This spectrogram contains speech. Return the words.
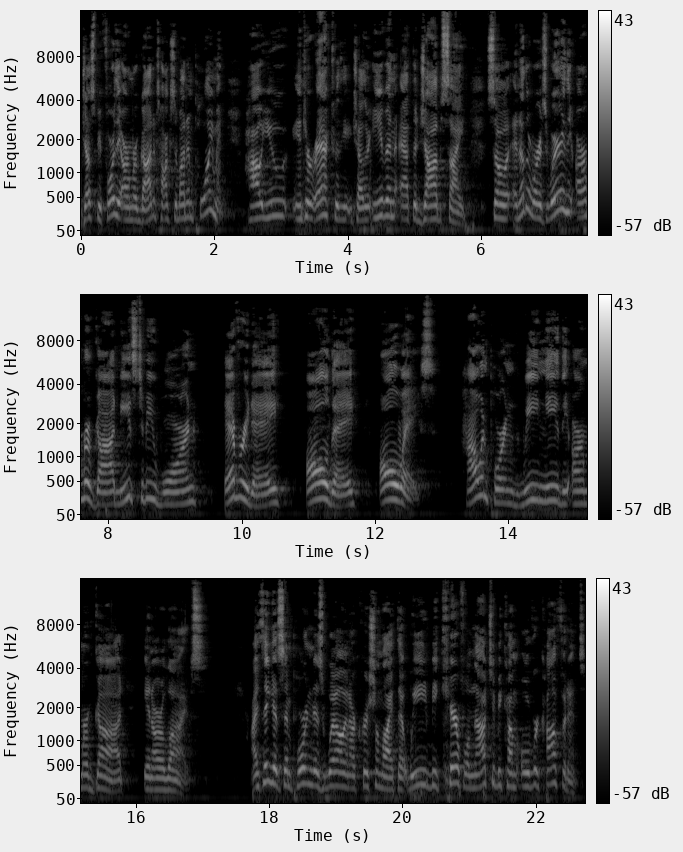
just before the armor of God, it talks about employment, how you interact with each other, even at the job site. So, in other words, wearing the armor of God needs to be worn every day, all day, always. How important we need the armor of God in our lives. I think it's important as well in our Christian life that we be careful not to become overconfident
